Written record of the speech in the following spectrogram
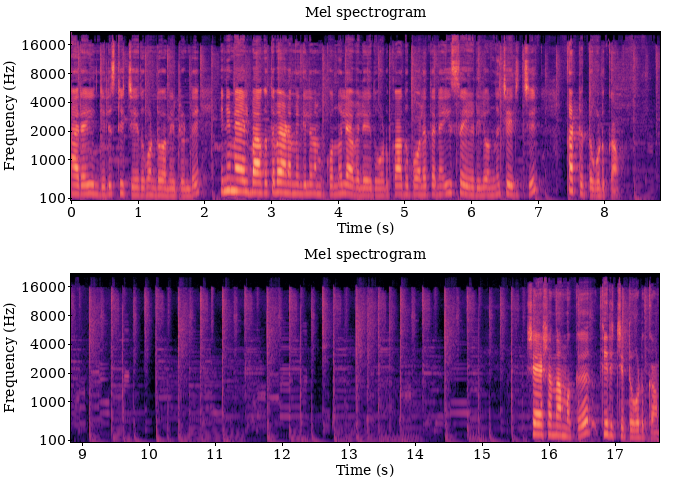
അര ഇഞ്ചിൽ സ്റ്റിച്ച് ചെയ്ത് കൊണ്ടുവന്നിട്ടുണ്ട്. ഇനി മേൽഭാഗത്ത് വേണമെങ്കിൽ നമുക്കൊന്ന് ലെവൽ ചെയ്ത് കൊടുക്കാം. അതുപോലെ തന്നെ ഈ സൈഡിലൊന്ന് ചെരിച്ച് കട്ടിട്ട് കൊടുക്കാം. ശേഷം നമുക്ക് തിരിച്ചിട്ട് കൊടുക്കാം.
